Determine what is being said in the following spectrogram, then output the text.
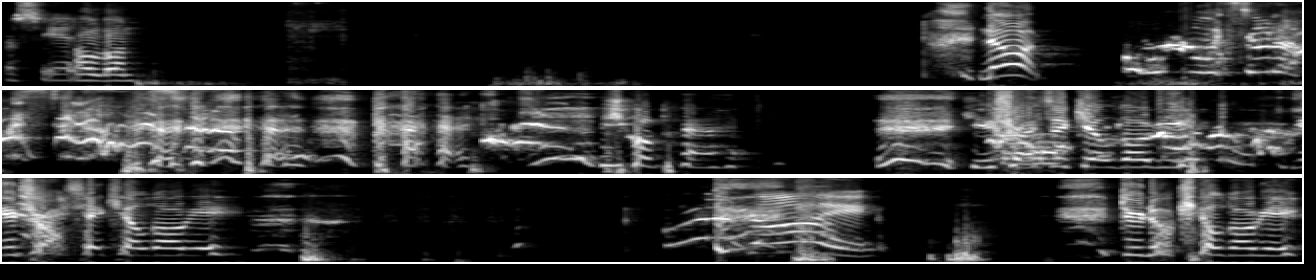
I see it. Hold on. No! Oh no, it's stood up! It's stood up! bad. You're bad. You tried to kill doggy. You tried to kill doggy. Die! Do not kill doggy.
